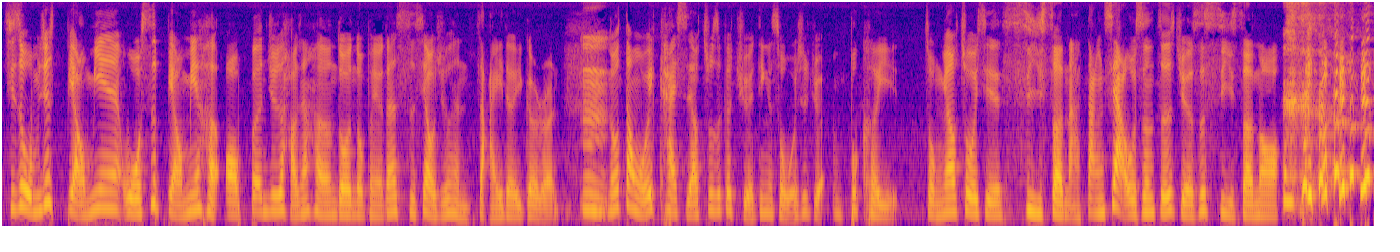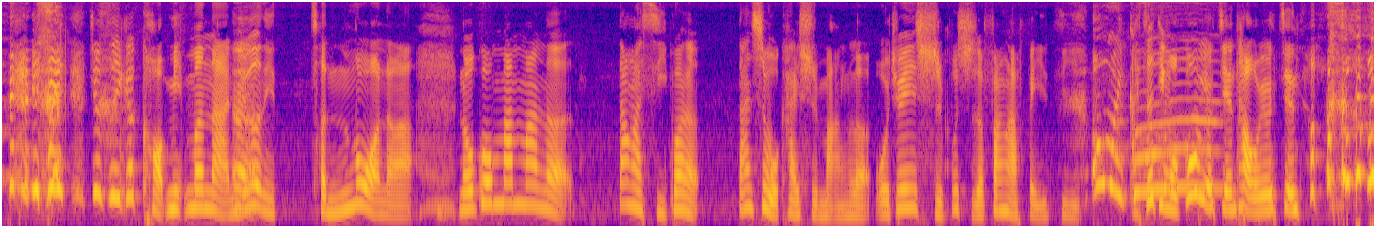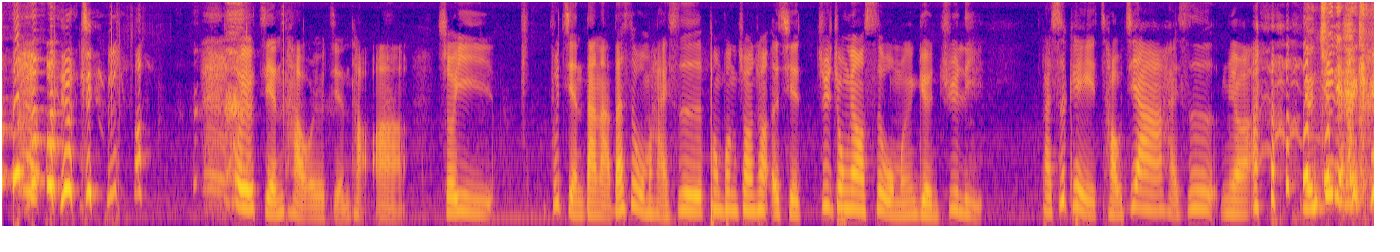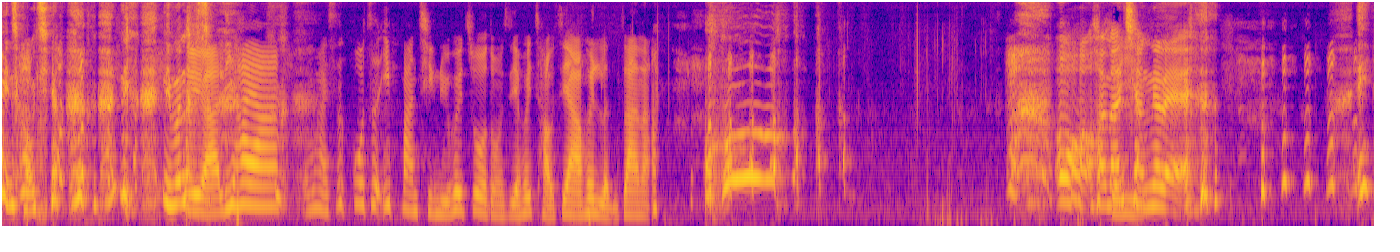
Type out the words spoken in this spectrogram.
其实我们就表面我是表面很 open，就是好像很多很多朋友，但私下我就是很宅的一个人。嗯然后当我一开始要做这个决定的时候，我是觉得、嗯、不可以，总要做一些牺牲啊。当下我甚至是觉得是牺牲哦，因 为就是一个 commitment 啊，你就说你承诺呢，然后过慢慢的，当他习惯了。但是我开始忙了，我就会时不时的放他飞机。，Oh my 哎 god，这点我过后有检讨，我有检讨，我有检讨，我有检讨，我有检讨啊，所以不简单啦。但是我们还是碰碰撞撞，而且最重要是我们远距离还是可以吵架啊，还是没有啊？远距离还可以吵架，你你们对啊，厉害啊！我们还是过这一般情侣会做的东西，也会吵架、啊，会冷战啊。哦，还蛮强的嘞。哎，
